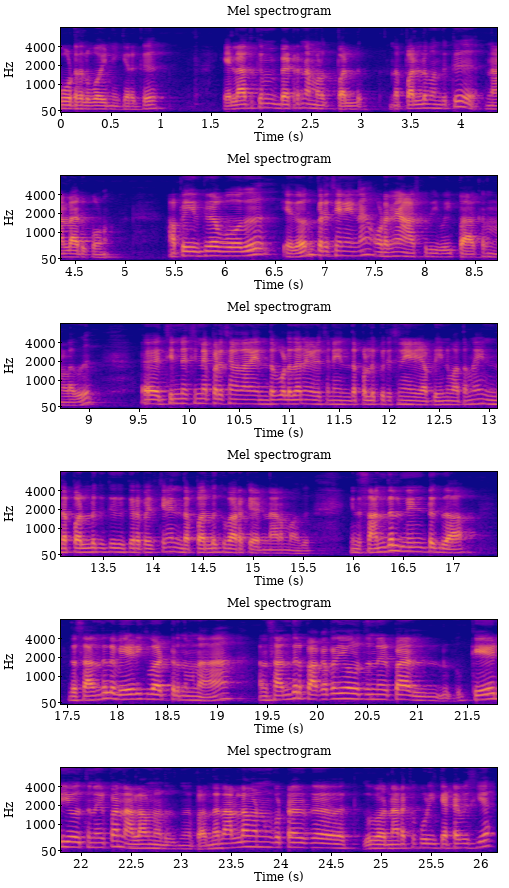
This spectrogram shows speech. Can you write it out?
கூட்டத்தில் போய் நிற்கிறதுக்கு எல்லாத்துக்குமே பெட்டர் நம்மளுக்கு பல்லு. இந்த பல்லு வந்துட்டு நல்லா இருக்கணும். அப்படி இருக்கிற போது ஏதோ ஒரு பிரச்சனைனா உடனே ஆஸ்பத்திரி போய் பார்க்குறது நல்லது. சின்ன சின்ன பிரச்சனை தானே இந்த பல்லு தானே பிரச்சனை இந்த பல்லு பிரச்சனை இல்லை அப்படின்னு பார்த்தோம்னா இந்த பல்லுக்கு இருக்கிற பிரச்சனை இந்த பல்லுக்கு வரக்க நேரம் ஆகுது. இந்த சந்தில் நின்றுக்குதா? இந்த சந்தில் வேடிக்கை பாட்டு இருந்தோம்னா அந்த சந்தில் பக்கத்துலேயே ஒருத்தன் இருப்பார் கேடி ஒருத்தர் இருப்பார் நல்லவன் ஒருத்தர் இருப்பார் அந்த நல்லவன் கொட்ட இருக்க நடக்கக்கூடிய கெட்ட விஷயம்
